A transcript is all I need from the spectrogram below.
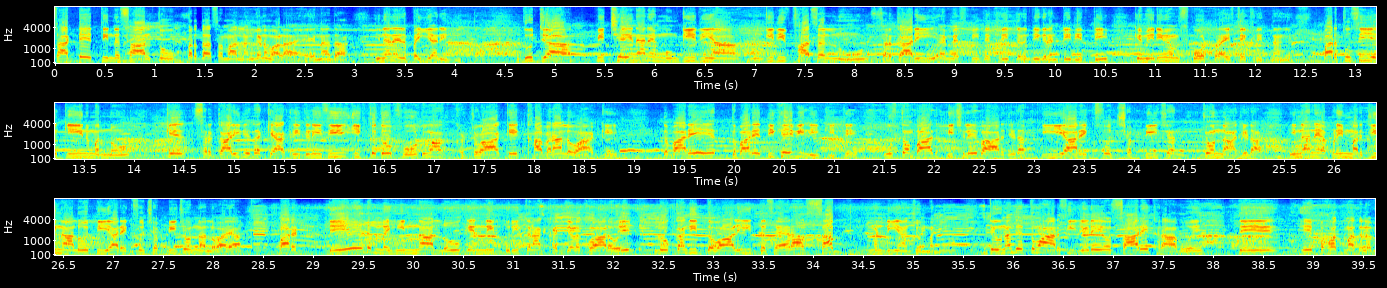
ਸਾਢੇ 3 ਸਾਲ ਤੋਂ ਉੱਪਰ ਦਾ ਸਮਾਂ ਲੰਘਣ ਵਾਲਾ ਹੈ ਇਹਨਾਂ ਦਾ। ਇਹਨਾਂ ਨੇ ਰੁਪਈਆ ਨਹੀਂ ਦਿੱਤਾ। ਦੂਜਾ, ਪਿੱਛੇ ਇਹਨਾਂ ਨੇ ਮੂੰਗੀ ਦੀਆਂ, ਮੂੰਗੀ ਦੀ ਫਸਲ ਨੂੰ ਸਰਕਾਰੀ ਐਮਐਸਪੀ ਤੇ ਖਰੀਦਣ ਦੀ ਗਾਰੰਟੀ ਦਿੱਤੀ ਕਿ ਮਿਨੀਮਮ ਸਪੋਰਟ ਪ੍ਰਾਈਸ ਤੇ ਖਰੀਦਾਂਗੇ। ਪਰ ਤੁਸੀਂ ਯਕੀਨ ਮੰਨੋ ਕਿ ਸਰਕਾਰੀ ਦੇ ਤਾਂ ਕਿਆ ਖਰੀਦਣੀ ਸੀ? ਇੱਕ ਦੋ ਫੋਟੋਆਂ ਖਿਚਵਾ ਕੇ, ਖਬਰਾਂ ਲਵਾ ਕੇ। ਦੁਬਾਰੇ ਇਹ ਦੁਬਾਰੇ ਦਿਖੇ ਵੀ ਨਹੀਂ ਕੀਤੇ। ਉਸ ਤੋਂ ਬਾਅਦ ਪਿਛਲੇ ਵਾਰ ਜਿਹੜਾ ਪੀਆਰ 126 ਝ- ਝੋਨਾ ਜਿਹੜਾ, ਇਹਨਾਂ ਨੇ ਆਪਣੀ ਮਰਜ਼ੀ ਨਾਲ ਉਹ ਪੀਆਰ 126 ਝੋਨਾ ਲਵਾਇਆ। ਪਰ ਡੇਢ ਮਹੀਨਾ ਲੋਕ ਇੰਨੀ ਬੁਰੀ ਤਰ੍ਹਾਂ ਖੱਜਲ ਖੁਆਰ ਹੋਏ, ਲੋਕਾਂ ਦੀ ਦੀਵਾਲੀ, ਦੁਸਹਿਰਾ ਸਭ ਮੰਡੀਆਂ ਚੋਂ ਮੰਨਿਆ। ਤੇ ਉਹਨਾਂ ਦੇ ਤਿਉਹਾਰ ਸੀ ਜਿਹੜੇ ਉਹ ਸਾਰੇ ਖਰਾਬ ਹੋਏ ਤੇ ਇਹ ਬਹੁਤ ਮਤਲਬ,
